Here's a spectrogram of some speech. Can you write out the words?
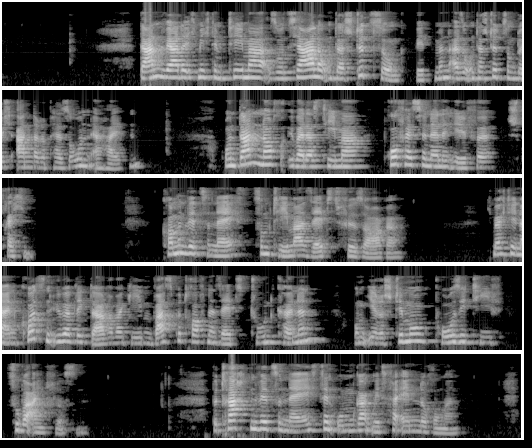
dann werde ich mich dem Thema soziale Unterstützung widmen, also Unterstützung durch andere Personen erhalten. Und dann noch über das Thema professionelle Hilfe sprechen. Kommen wir zunächst zum Thema Selbstfürsorge. Ich möchte Ihnen einen kurzen Überblick darüber geben, was Betroffene selbst tun können, um ihre Stimmung positiv zu beeinflussen. Betrachten wir zunächst den Umgang mit Veränderungen.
